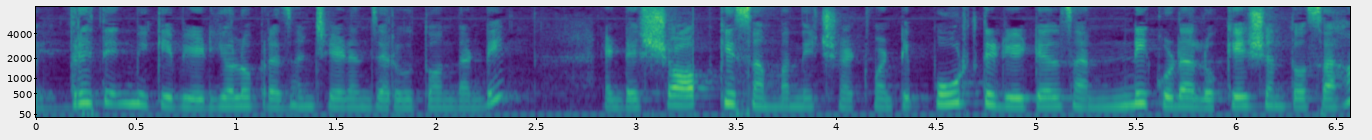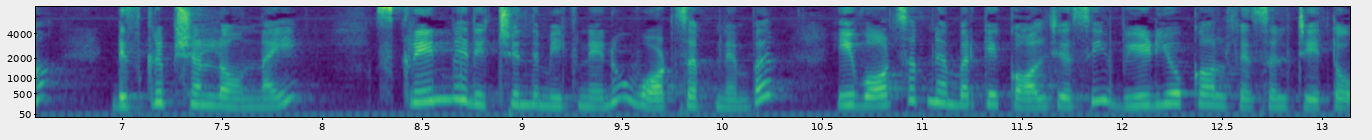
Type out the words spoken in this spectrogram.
ఎవ్రీథింగ్ మీకు ఈ వీడియోలో ప్రజెంట్ చేయడం జరుగుతోందండి. అండ్ షాప్కి సంబంధించినటువంటి పూర్తి డీటెయిల్స్ అన్నీ కూడా లొకేషన్తో సహా డిస్క్రిప్షన్లో ఉన్నాయి. స్క్రీన్ మీద ఇచ్చింది మీకు నేను వాట్సాప్ నెంబర్ ఈ వాట్సాప్ నెంబర్కి కాల్ చేసి వీడియో కాల్ ఫెసిలిటీతో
